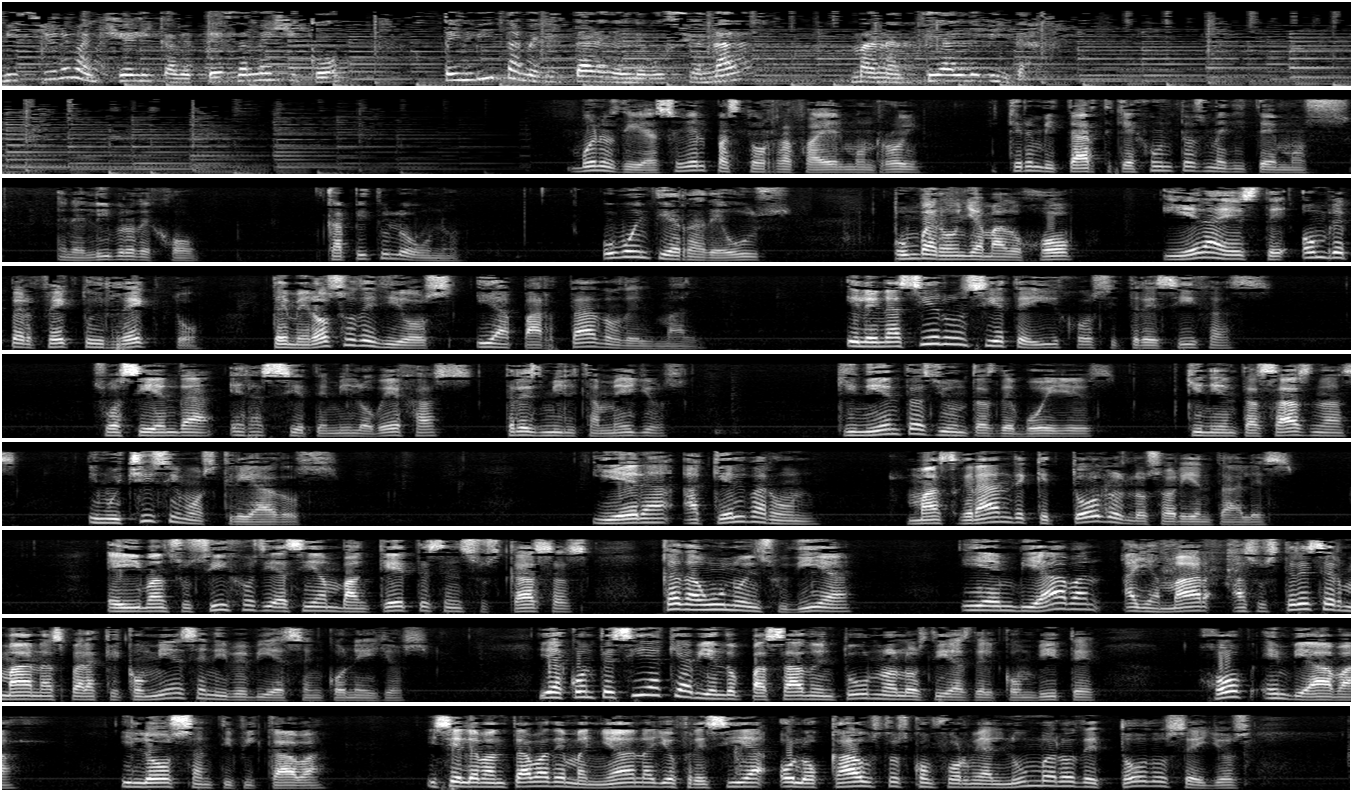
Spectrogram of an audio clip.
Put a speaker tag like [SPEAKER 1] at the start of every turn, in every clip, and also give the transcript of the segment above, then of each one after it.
[SPEAKER 1] Misión Evangélica Bethesda México te invita a meditar en el devocional Manantial de Vida.
[SPEAKER 2] Buenos días, soy el pastor Rafael Monroy y quiero invitarte que juntos meditemos en el libro de Job, capítulo 1. Hubo en tierra de Uz un varón llamado Job, y era este hombre perfecto y recto, temeroso de Dios y apartado del mal. Y le nacieron siete hijos y tres hijas. Su hacienda era siete mil ovejas, tres mil camellos, quinientas yuntas de bueyes, quinientas asnas y muchísimos criados. Y era aquel varón más grande que todos los orientales. E iban sus hijos y hacían banquetes en sus casas, cada uno en su día, y enviaban a llamar a sus tres hermanas para que comiesen y bebiesen con ellos. Y acontecía que habiendo pasado en turno los días del convite, Job enviaba y los santificaba, y se levantaba de mañana y ofrecía holocaustos conforme al número de todos ellos,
